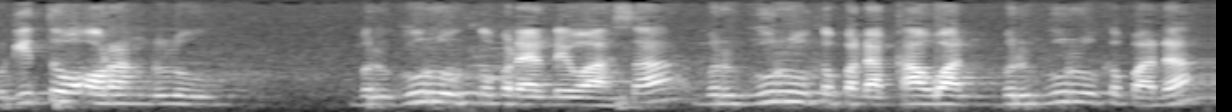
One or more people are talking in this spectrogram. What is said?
Begitu orang dulu berguru kepada yang dewasa, berguru kepada kawan, berguru kepada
